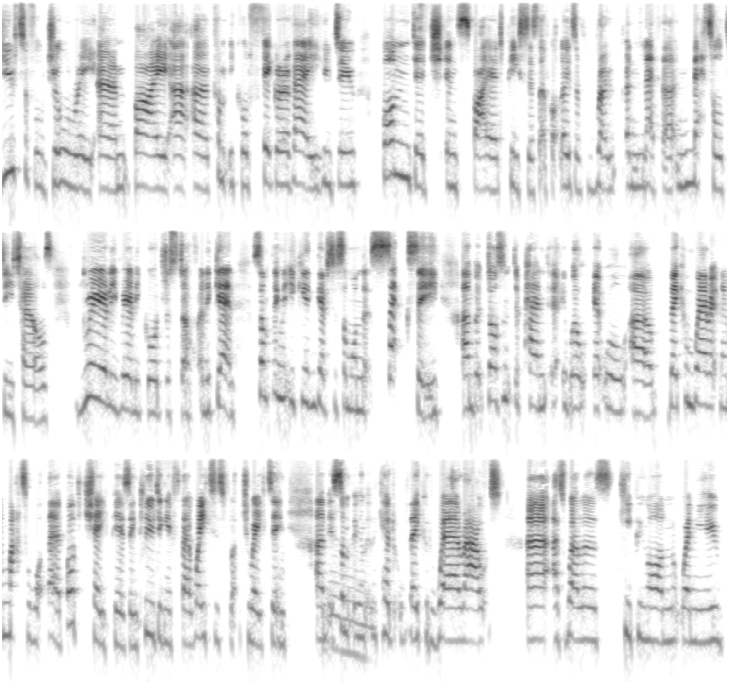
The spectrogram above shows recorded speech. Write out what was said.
beautiful jewelry um, by a, a company called Figure of A, who do bondage inspired pieces that have got loads of rope and leather and metal details. Really, really gorgeous stuff. And again, something that you can give to someone that's sexy, um, but doesn't depend. It will. It will. Uh, they can wear it no matter what their body shape is, including if their weight is fluctuating. Um, it's something that they could they could wear out uh, as well as keeping on when you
